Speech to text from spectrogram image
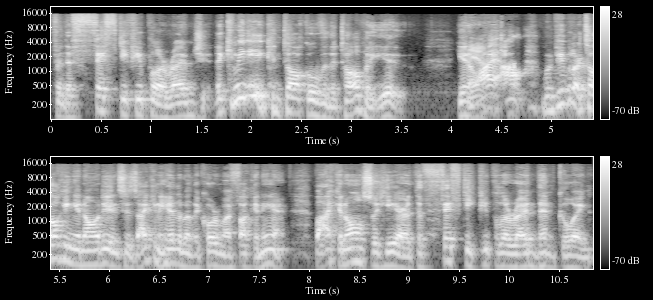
for the 50 people around you. The comedian can talk over the top of you you know, yeah. I, I, when people are talking in audiences, I can hear them in the corner of my fucking ear, but I can also hear the 50 people around them going,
